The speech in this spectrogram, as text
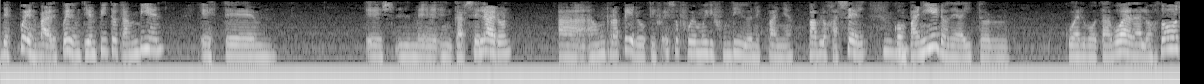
después, va, después de un tiempito también, este, eh, me encarcelaron a, a, un rapero, que eso fue muy difundido en España, Pablo Hassel, uh -huh. compañero de Aitor Cuervo Taboada, los dos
